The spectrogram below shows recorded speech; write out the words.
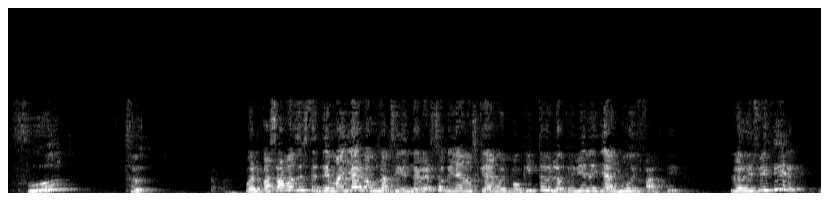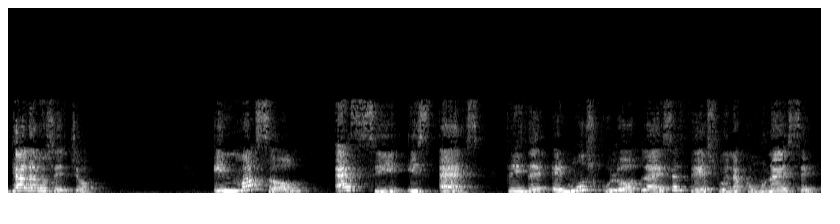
Food, food. Bueno, pasamos de este tema ya y vamos al siguiente verso que ya nos queda muy poquito y lo que viene ya es muy fácil. Lo difícil ya lo hemos hecho. In muscle, SC is S. Dice, en músculo, la SC suena como una S.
